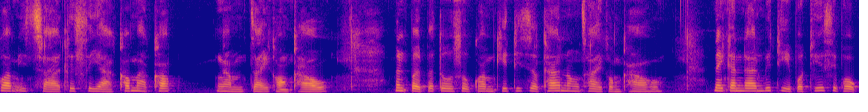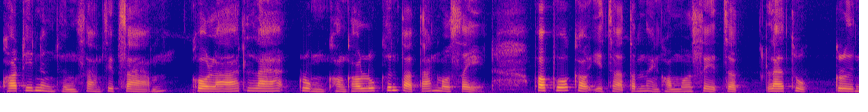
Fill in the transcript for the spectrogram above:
ความอิจฉาริษยาเข้ามาครอบงำใจของเขา มันเปิดประตูสู่ความคิดที่จะฆ่าน้องชายของเขา ในกันดารวิถีบทที่ 16 ข้อที่ 1 ถึง 33 โคลาสและกลุ่มของเขาลุกขึ้นต่อต้านโมเสส เพราะพวกเขาอิจฉาตำแหน่งของโมเสสจะและถูกกลืน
